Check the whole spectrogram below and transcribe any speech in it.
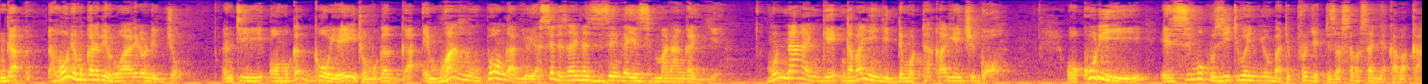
nga amawulire mugalabye olwaleero nejjo nti omugagga oyo yeyita omugagga emwazi mumponga byo yasente zalina zizenga yezimalanga ye munange nga bayingidde mu ttaka ly'ekigo okuli ezimu kuziyitibwa ennyumba ti projekiti za ssaabasajja kabaka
